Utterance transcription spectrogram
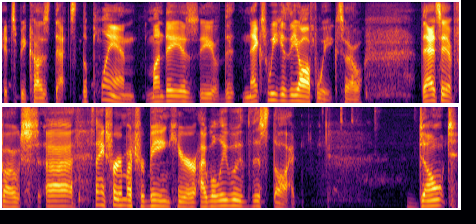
it's because that's the plan. Monday is the, the next week is the off week. So that's it, folks. Uh, thanks very much for being here. I will leave with this thought: Don't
